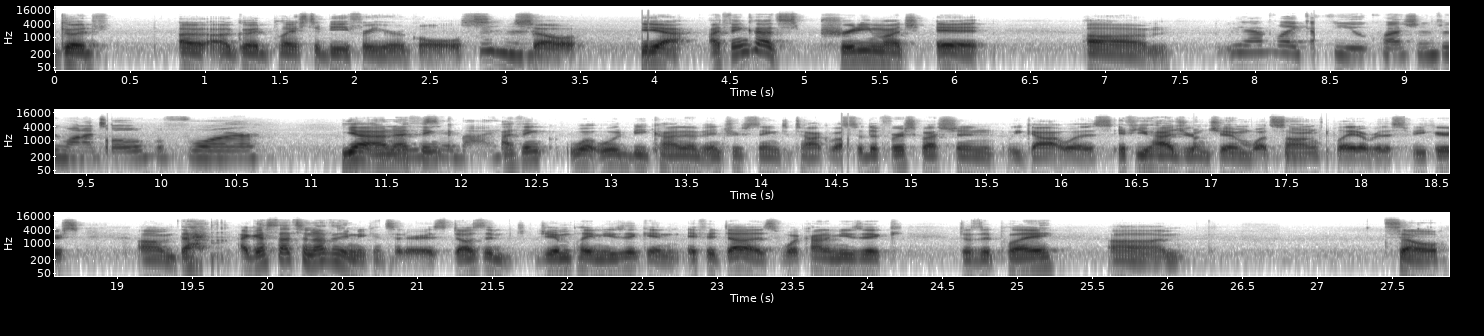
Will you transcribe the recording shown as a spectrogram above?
good, a, a good place to be for your goals. Mhm. So yeah, I think that's pretty much it. Um, We have like a few questions we wanted to go before. Yeah, and I think. I think what would be kind of interesting to talk about. So the first question we got was, if you had your own gym, what songs played over the speakers? Um, that I guess that's another thing to consider is does the gym play music, and if it does, what kind of music does it play? Um, so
